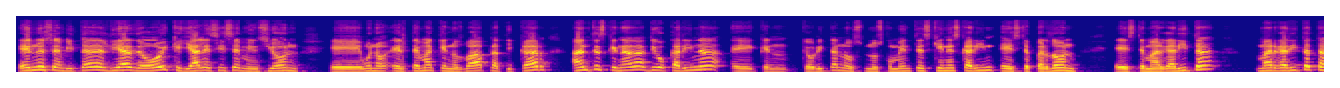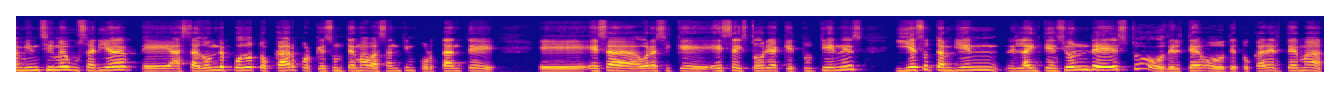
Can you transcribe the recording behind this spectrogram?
es nuestra invitada del día de hoy, que ya les hice mención, eh, bueno, el tema que nos va a platicar. Antes que nada, digo, Karina, eh, que, que, ahorita nos, nos comentes quién es Karin, este, perdón, este, Margarita. Margarita, también sí me gustaría eh, hasta dónde puedo tocar, porque es un tema bastante importante eh, esa, ahora sí que esa historia que tú tienes y eso también, la intención de esto o, del o de tocar el tema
